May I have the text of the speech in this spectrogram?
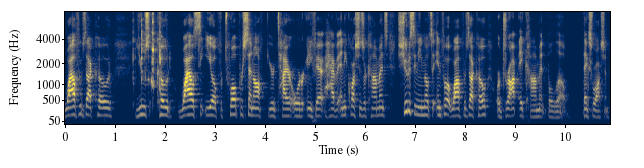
wildfoods.code. Use code WILDCEO for 12% off your entire order. And if you have any questions or comments, shoot us an email to info at wildfoods.co or drop a comment below. Thanks for watching.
